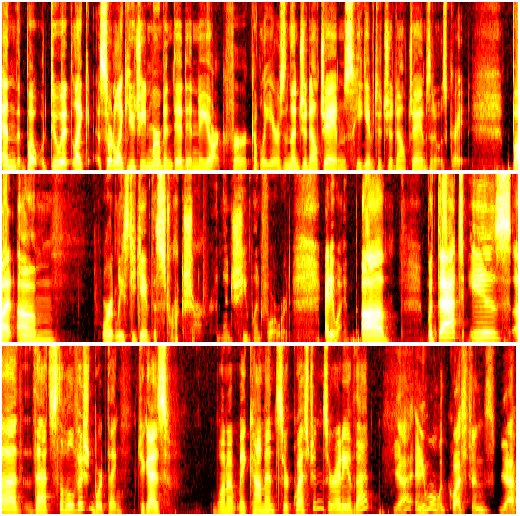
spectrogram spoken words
and but do it like sort of like Eugene Mirman did in New York for a couple of years, and then Janelle James he gave it to Janelle James, and it was great, but um, or at least he gave the structure, and then she went forward. Anyway, uh, but that is uh, that's the whole vision board thing. Do you guys want to make comments or questions or any of that? Yeah, anyone with questions, yeah,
